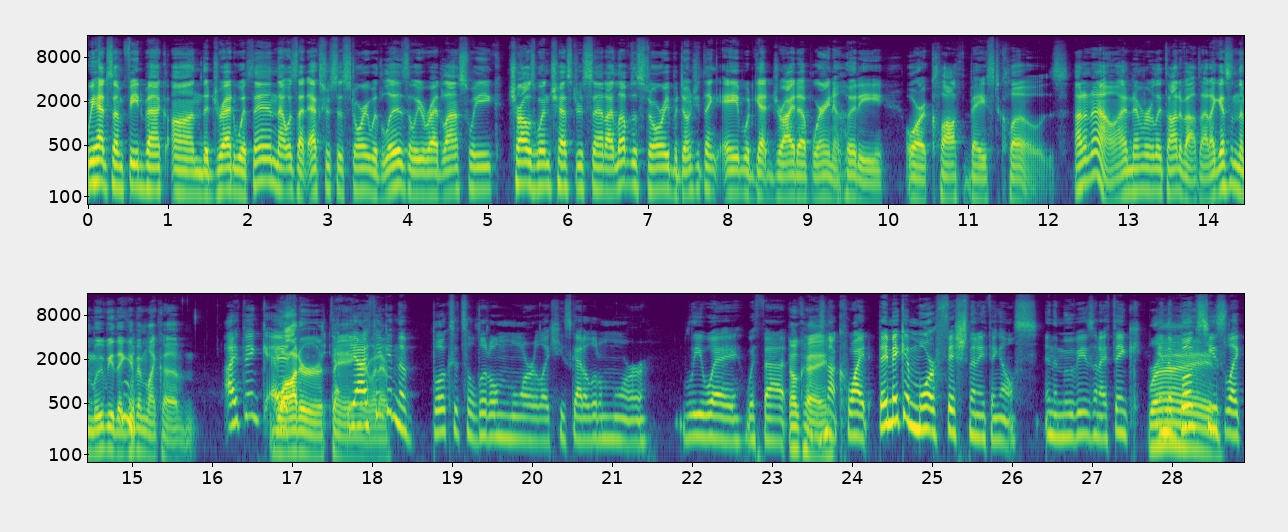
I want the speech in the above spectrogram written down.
We had some feedback on The Dread Within. That was that Exorcist story with Liz that we read last week. Charles Winchester said, I love the story, but don't you think Abe would get dried up wearing a hoodie or cloth based clothes? I don't know. I've never really thought about that. I guess in the movie they give hmm. him like a I think it- water thing. Yeah, I think in the books it's a little more like he's got a little more leeway with that. Okay. It's not quite. They make him more fish than anything else in the movies, and I think in the books he's like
